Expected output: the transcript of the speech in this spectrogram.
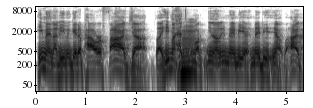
He may not even get a Power Five job. Like he might have to hmm. walk, you know, maybe, eh, maybe, you know, I.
